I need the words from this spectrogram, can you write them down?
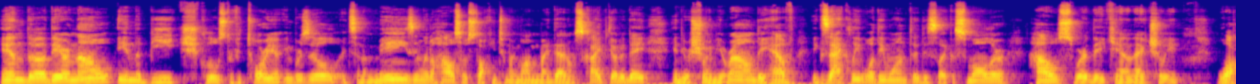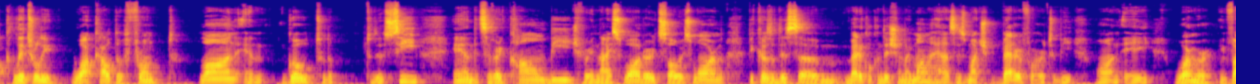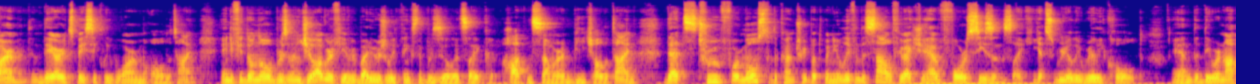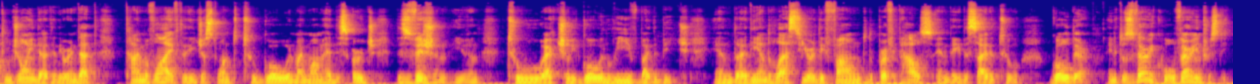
and uh, they are now in a beach close to Vitoria in Brazil. It's an amazing little house. I was talking to my mom and my dad on Skype the other day, and they were showing me around. They have exactly what they wanted. It's like a smaller house where they can actually walk, literally walk out the front lawn and go to the to the sea and it's a very calm beach very nice water it's always warm. Because of this um, medical condition my mom has is much better for her to be on a warmer environment. And there it's basically warm all the time. And if you don't know brazilian geography everybody usually thinks that brazil it's like hot in summer and beach all the time. That's true for most of the country but when you live in the south you actually have four seasons. Like it gets really really cold. And they were not enjoying that and they were in that time of life that they just wanted to go and my mom had this urge this vision even to actually go and live by the beach. And at the end of last year they found the perfect house and they decided to go there. And it was very cool very interesting.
